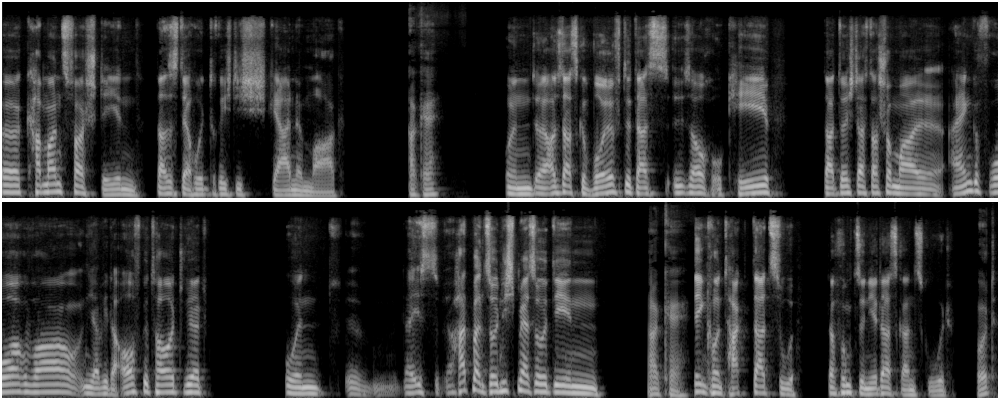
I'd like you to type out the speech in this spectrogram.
äh, kann man es verstehen, dass es der Hund richtig gerne mag. Okay. Und äh, also das Gewolfte, das ist auch okay. Dadurch, dass das schon mal eingefroren war und ja wieder aufgetaut wird, Und äh, da ist, hat man so nicht mehr so den, Okay. den Kontakt dazu. Da funktioniert das ganz gut. Gut.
